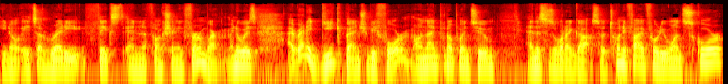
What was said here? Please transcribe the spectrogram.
you know, it's already fixed and functioning firmware. Anyways, I ran a Geekbench before on 9.0.2 and this is what I got. So 2541 score.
